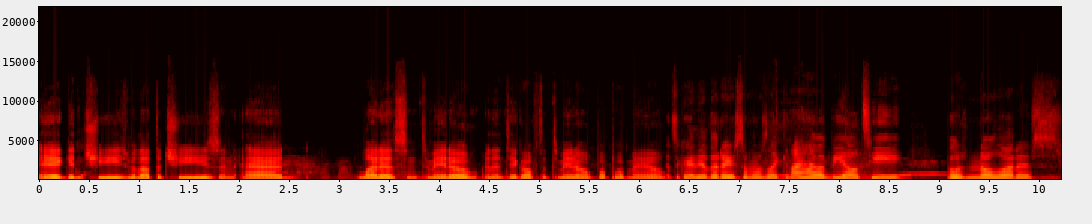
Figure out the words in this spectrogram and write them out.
egg, and cheese without the cheese and add lettuce and tomato and then take off the tomato but put mayo? It's okay. The other day, someone was like, "Can I have a BLT, but with no lettuce,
